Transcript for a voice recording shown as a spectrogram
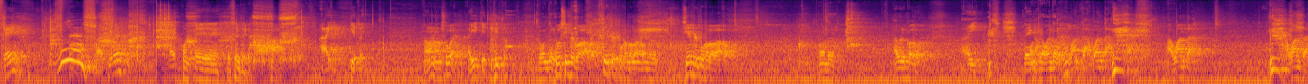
Ok. Ahí, Con, eh, excéntrica. Va. Ahí, quieto ahí. No, no, sube. Ahí, quietecito. Tú siempre para abajo. Siempre empuja para abajo. Siempre empuja para abajo. Abre el codo. Ahí. Venga, Pero aguanta, aguanta, aguanta. Aguanta. Aguanta.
